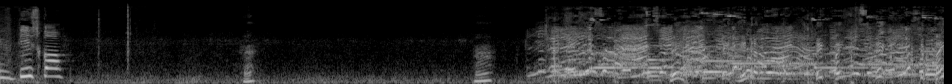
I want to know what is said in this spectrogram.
ఇవి తీసుకో. రేయ్, రేయ్, ఏంట్రా? రేయ్, పై, రేయ్, పై.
